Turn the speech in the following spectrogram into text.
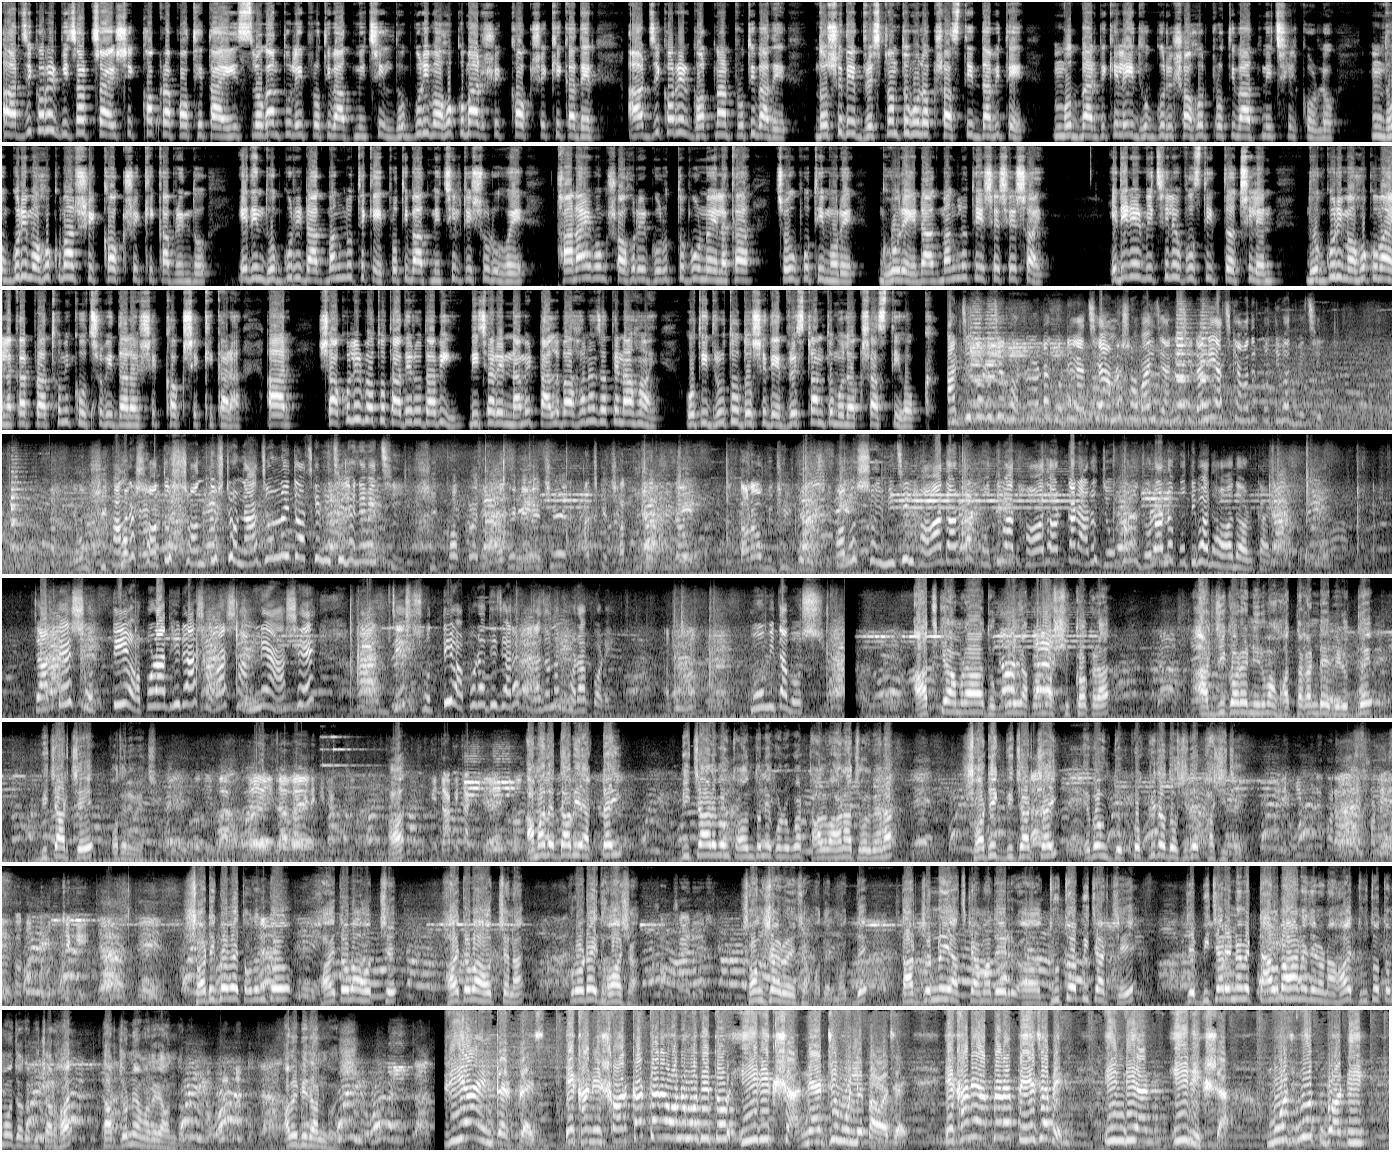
আরজিকরের বিচার চায় শিক্ষকরা পথে, তাই স্লোগান তুলে প্রতিবাদ মিছিল। ধূপগুড়ি মহকুমার শিক্ষক, শিক্ষিকাদের আরজিকরের ঘটনার প্রতিবাদে দোষীদের দৃষ্টান্তমূলক শাস্তির দাবিতে বুধবার বিকেলেই ধূপগুড়ি শহর প্রতিবাদ মিছিল করল। ধূপগুড়ি মহকুমার শিক্ষক শিক্ষিকা বৃন্দ এদিন ধূপগুড়ি ডাকবাংলো থেকে প্রতিবাদ মিছিলটি শুরু হয়ে থানা এবং শহরের গুরুত্বপূর্ণ এলাকা চৌপথি মোড়ে ঘুরে ডাকবাংলোতে এসে শেষ হয়। এদিনের মিছিলে উপস্থিত ছিলেন ধূপগুড়ি মহকুমা এলাকার প্রাথমিক উচ্চ বিদ্যালয়ের শিক্ষক শিক্ষিকারা। আর সকলের মতো তাদেরও দাবি বিচারের নামে টালবাহানা যাতে না হয় অতি দ্রুত দোষীদের দৃষ্টান্তমূলক শাস্তি হোক। আর্জি করে যে ঘটনাটা ঘটে গেছে আমরা সবাই জানি সেটা নিয়ে আজকে আমাদের প্রতিবাদ মিছিল। এবং আমরা সন্তুষ্ট না জন্যই তো আজকে মিছিলে নেমেছি। শিক্ষকরা যে পথে নেমেছে আজকে ছাত্রছাত্রীরাও তারাও মিছিল করেছে। অবশ্যই মিছিল হওয়া দরকার প্রতিবাদ হওয়া দরকার আরও জোর- জোরালো প্রতিবাদ হওয়া দরকার। যাতে সত্যি অপরাধীরা সবার সামনে আসে আর যে সত্যি অপরাধী যারা তারা যেন ধরা পড়ে। মৌমিতা বোস। আজকে আমরা ধূপগুড়ির আপনার শিক্ষকরা আরজি করে নির্মম হত্যাকাণ্ডের বিরুদ্ধে বিচার চেয়ে পথে নেমেছি। হ্যাঁ? আমাদের দাবি একটাই বিচার এবং তদন্ত নিয়ে কোনো প্রকার টালবাহানা চলবে না। সঠিক বিচার চাই এবং প্রকৃত দোষীদের ফাঁসি চাই। সঠিকভাবে তদন্ত হয়তোবা হচ্ছে হয়তোবা হচ্ছে না পুরোটাই ধোয়াশা। সংশয় রয়েছে। আমাদের মধ্যে। তার জন্যই আজকে আমাদের দ্রুত বিচার চেয়ে যে বিচারের নামে টালবাহানা যেন না হয় দ্রুততম যত বিচার হয় তার জন্য আমাদের আন্দোলন। আমি বিধান ঘোষ। রিয়া এন্টারপ্রাইজ। এখানে সরকার দ্বারা অনুমোদিত ই রিক্সা ন্যায্য মূল্যে পাওয়া যায়। এখানে আপনারা পেয়ে যাবেন ইন্ডিয়ান ই রিক্সা মজবুত বডি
